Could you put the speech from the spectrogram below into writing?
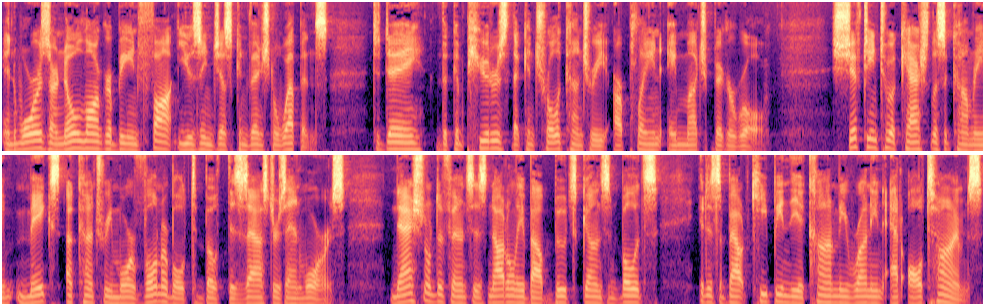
And wars are no longer being fought using just conventional weapons. Today, the computers that control a country are playing a much bigger role. Shifting to a cashless economy makes a country more vulnerable to both disasters and wars. National defense is not only about boots, guns, and bullets, it is about keeping the economy running at all times.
